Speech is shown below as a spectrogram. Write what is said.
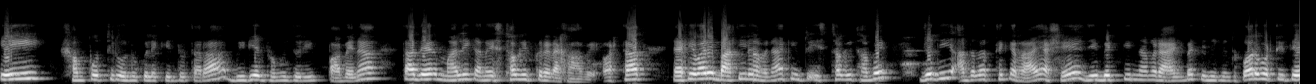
এই সম্পত্তির অনুকূলে কিন্তু তারা বিডিএস ভূমি জরিপ পাবে না, তাদের মালিকানা স্থগিত করে রাখা হবে। অর্থাৎ একেবারে বাতিল হবে না, কিন্তু স্থগিত হবে। যদি আদালত থেকে রায় আসে, যে ব্যক্তির নামে রায় আসবে, তিনি কিন্তু পরবর্তীতে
